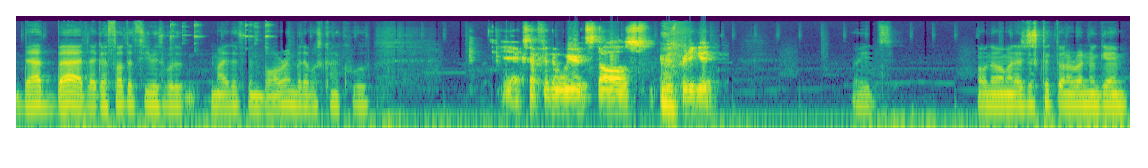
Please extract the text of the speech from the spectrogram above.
that bad. Like I thought that series would have might have been boring, but that was kind of cool. Yeah, except for the weird stalls. It was pretty good. Wait, oh no, man! I just clicked on a random game,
